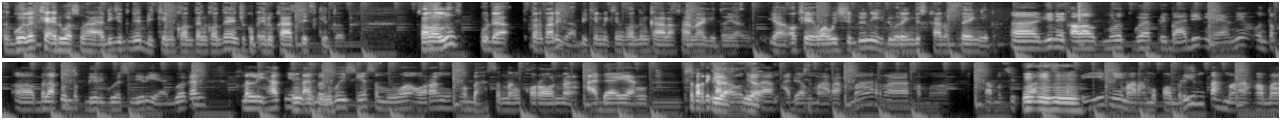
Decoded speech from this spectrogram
gue liat kayak Edward Suhadi gitu dia bikin konten-konten yang cukup edukatif gitu. Kalau lu udah tertarik gak bikin-bikin konten ke arah sana gitu yang yang oke okay, what we should do nih during this kind of thing gitu? Uh, gini kalau menurut gue pribadi nih ya ini untuk uh, berlaku untuk diri gue sendiri ya. Gue kan melihat nih timeline gue isinya semua orang ngebahas tentang corona. Ada yang seperti kata yeah, lo yeah. bilang ada yang marah-marah sama sama situasi mm -hmm. seperti ini marah sama pemerintah marah sama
